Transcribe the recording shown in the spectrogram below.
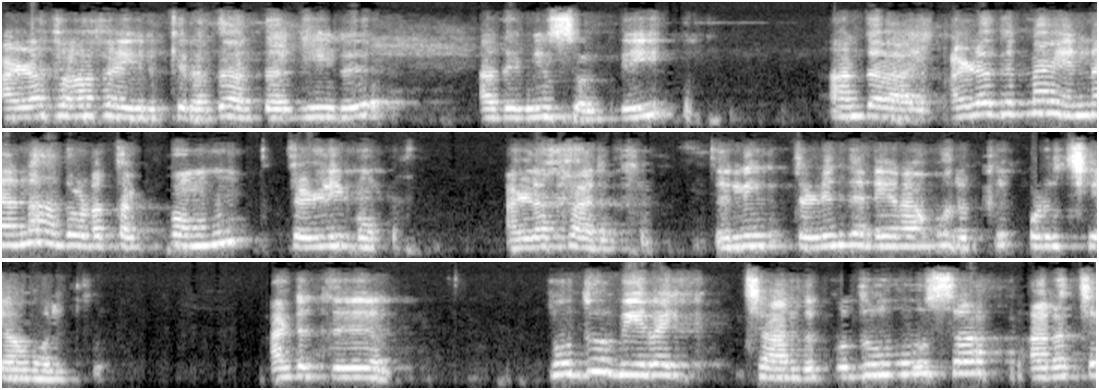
அழகாக இருக்கிறது அந்த நீரு அதையும் சொல்லி அந்த அழகுன்னா என்னன்னா அதோட தட்பமும் தெளிவும் அழகா இருக்கு. தெளி தெளிந்த நீராவும் இருக்கு குளிர்ச்சியாவும் இருக்கு. அடுத்து புது விரை சார்ந்து புதுசா அரைச்ச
